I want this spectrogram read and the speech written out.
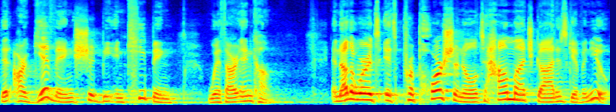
that our giving should be in keeping with our income. In other words, it's proportional to how much God has given you.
